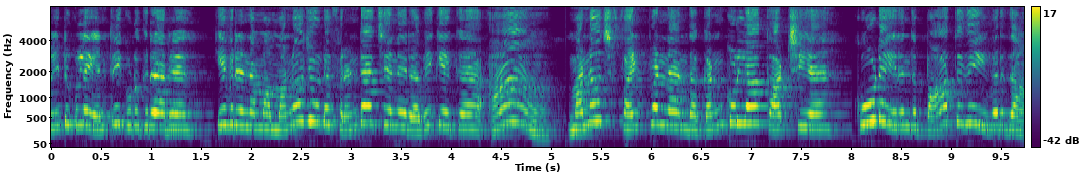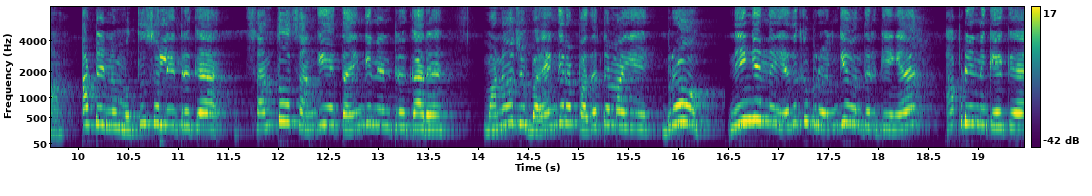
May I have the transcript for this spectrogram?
வீட்டுக்குள்ள என்ட்ரி கொடுக்குறாரு. இவர் நம்ம மனோஜோட ஃப்ரெண்டாச்சேன்னு ரவி கேட்க ஆ மனோஜ் ஃபைட் பண்ண அந்த கண்கொள்ளா காட்சிய கூட இருந்து பார்த்ததே இவர் தான் அப்படின்னு முத்து சொல்லிட்டு இருக்க சந்தோஷ் அங்கேயே தயங்கி நின்று இருக்காரு மனோஜ் பயங்கர பதட்டமாயி ப்ரோ நீங்க என்ன எதுக்கு ப்ரோ இங்கே வந்திருக்கீங்க? அப்படின்னு கேட்க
